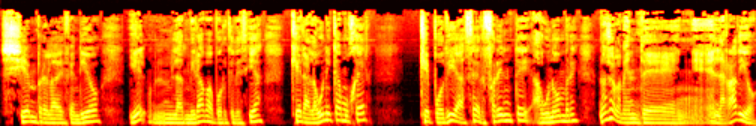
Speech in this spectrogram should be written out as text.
siempre la defendió y él la admiraba porque decía que era la única mujer que podía hacer frente a un hombre, no solamente en, en, la radio,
